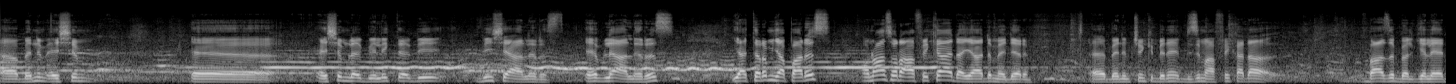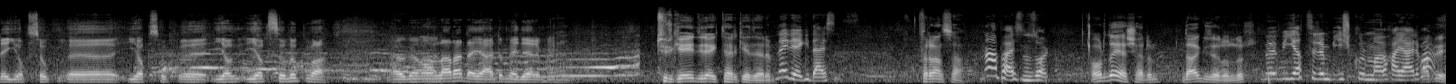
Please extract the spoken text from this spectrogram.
e, benim eşim e, eşimle birlikte bir bir şey alırız. Evle alırız. Yatırım yaparız. Ondan sonra Afrika'ya da yardım ederim. E, benim çünkü benim, bizim Afrika'da bazı bölgelerde yoksulluk, e, yoksulluk, yok- yoksulluk var. Ben onlara da yardım ederim. Yani. Türkiye'yi direkt terk ederim. Nereye gidersiniz? Fransa. Ne yaparsınız orada? Orada yaşarım. Daha güzel olur. Böyle bir yatırım, bir iş kurma hayali var mı? Abi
